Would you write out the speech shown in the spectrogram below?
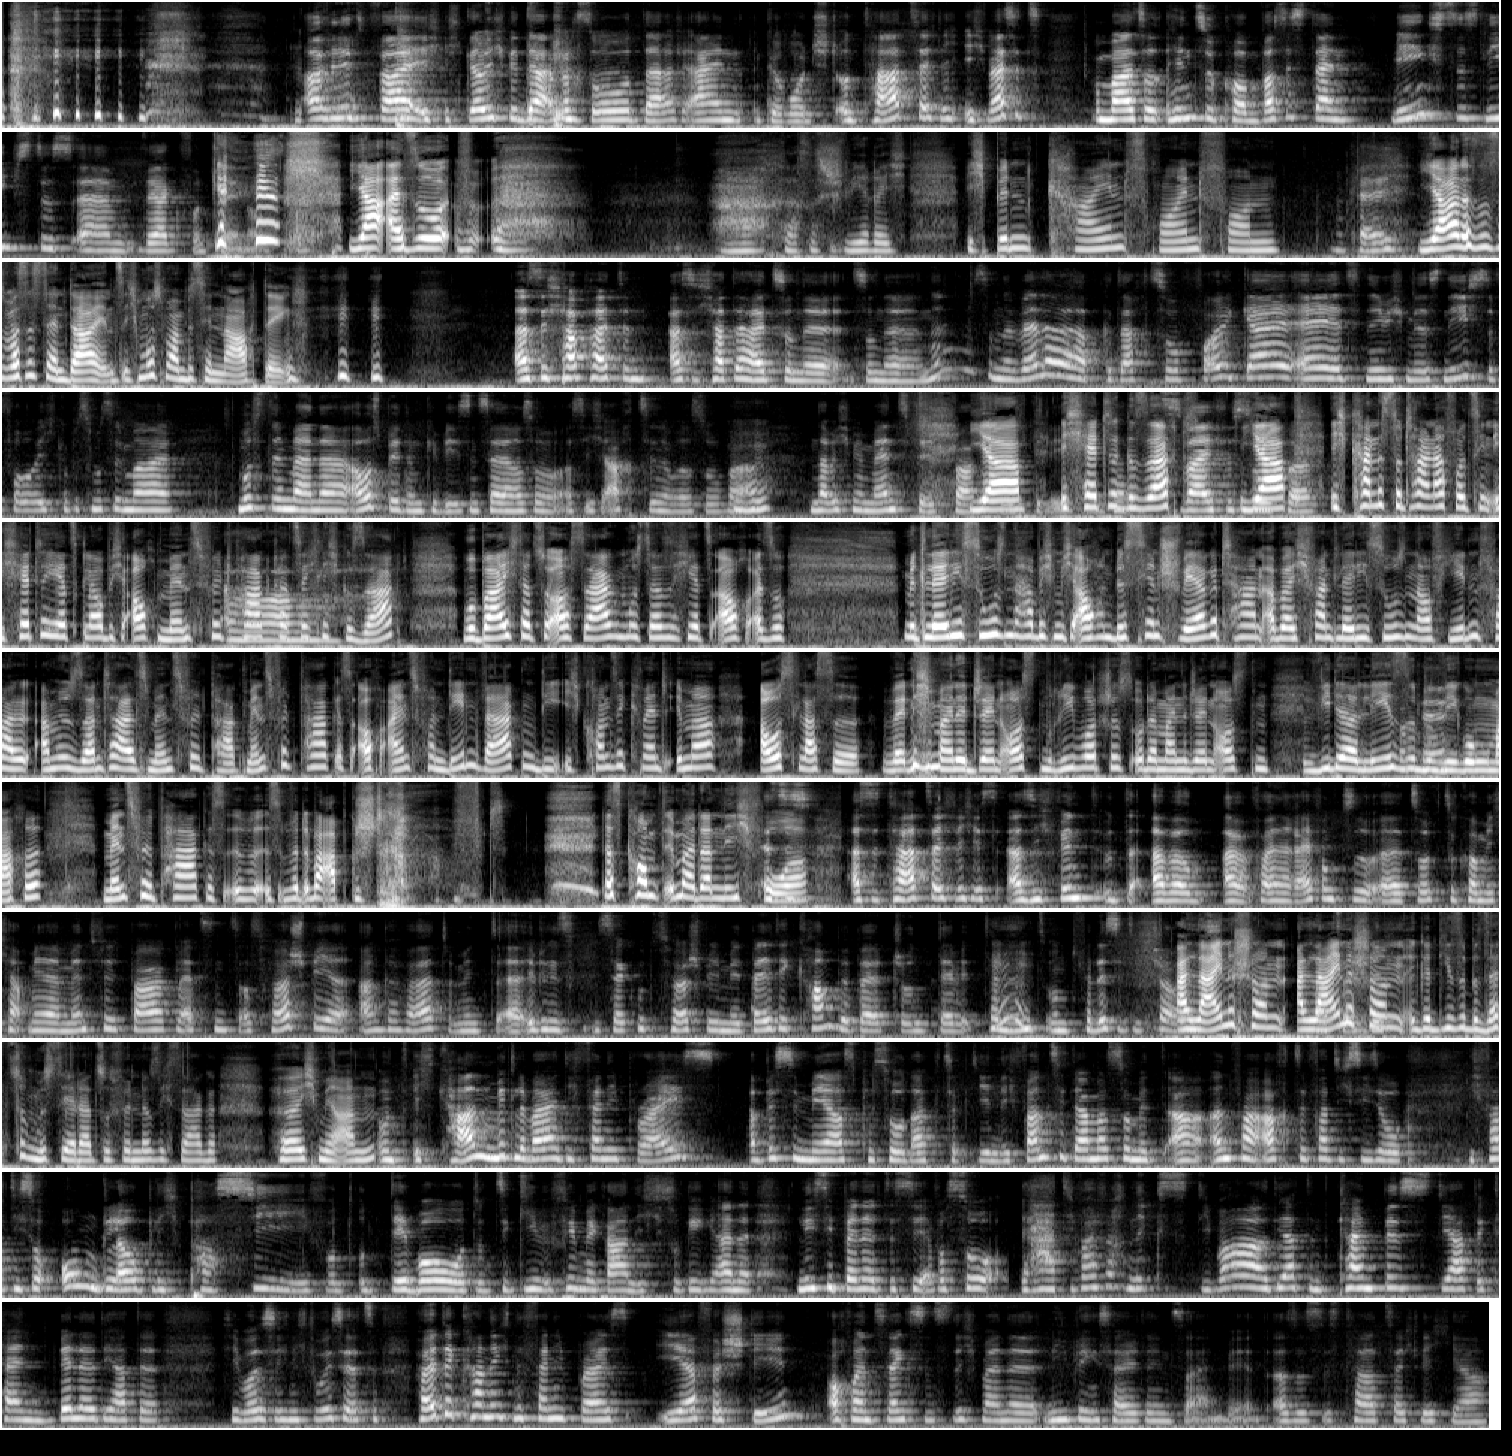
Auf jeden Fall, ich, ich glaube, ich bin da einfach so da reingerutscht. Und tatsächlich, ich weiß jetzt, um mal so hinzukommen, was ist dein wenigstens liebstes ähm, Werk von Jane Ja, also. Ach, das ist schwierig. Ich bin kein Freund von Okay. Ja, das ist, was ist denn deins? Ich muss mal ein bisschen nachdenken. also ich habe halt, also ich hatte halt so eine, so eine, ne, so eine Welle, habe gedacht, so voll geil, ey, jetzt nehme ich mir das nächste vor. Ich glaube, es muss immer, musste in meiner Ausbildung gewesen sein, also als ich 18 oder so war. Mhm. Dann habe ich mir Mansfield Park Ja, ich hätte ich gesagt, ja, ich kann es total nachvollziehen. Ich hätte jetzt, glaube ich, auch Mansfield Park ah. tatsächlich gesagt. Wobei ich dazu auch sagen muss, dass ich jetzt auch, also mit Lady Susan habe ich mich auch ein bisschen schwer getan, aber ich fand Lady Susan auf jeden Fall amüsanter als Mansfield Park. Mansfield Park ist auch eins von den Werken, die ich konsequent immer auslasse, wenn ich meine Jane Austen Rewatches oder meine Jane Austen Wiederlesebewegungen okay. mache. Mansfield Park ist, es wird immer abgestraft. Das kommt immer dann nicht vor. Ist, also tatsächlich ist, also ich finde, aber, aber auf eine Reifung zu, äh, zurückzukommen, ich habe mir Mansfield Park letztens als Hörspiel angehört, mit äh, übrigens ein sehr gutes Hörspiel mit Benedict Cumberbatch und David Tennant mm. und Felicity Jones. Alleine schon, alleine schon diese Besetzung müsste ja dazu führen, dass ich sage, höre ich mir an. Und ich kann mittlerweile die Fanny Price ein bisschen mehr als Person akzeptieren. Ich fand sie damals so mit äh, Anfang 18, fand ich sie so ich fand die so unglaublich passiv und, und devot und sie fiel mir gar nicht. So gegen eine Lizzie Bennett ist sie einfach so, ja, die war einfach nix. Die war, die hatte keinen Biss, die hatte keinen Wille, die hatte, Sie wollte sich nicht durchsetzen. Heute kann ich eine Fanny Price eher verstehen, auch wenn es längstens nicht meine Lieblingsheldin sein wird. Also es ist tatsächlich, ja,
